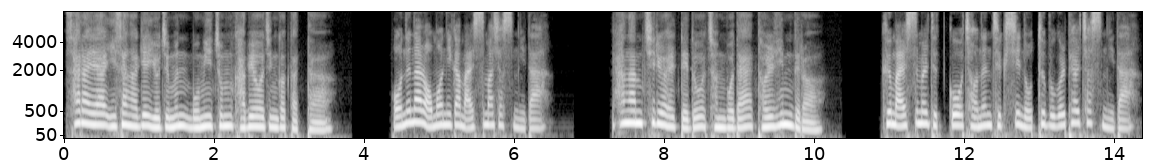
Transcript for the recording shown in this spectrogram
살아야 이상하게 요즘은 몸이 좀 가벼워진 것 같아. 어느 날 어머니가 말씀하셨습니다. 항암 치료할 때도 전보다 덜 힘들어. 그 말씀을 듣고 저는 즉시 노트북을 펼쳤습니다.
